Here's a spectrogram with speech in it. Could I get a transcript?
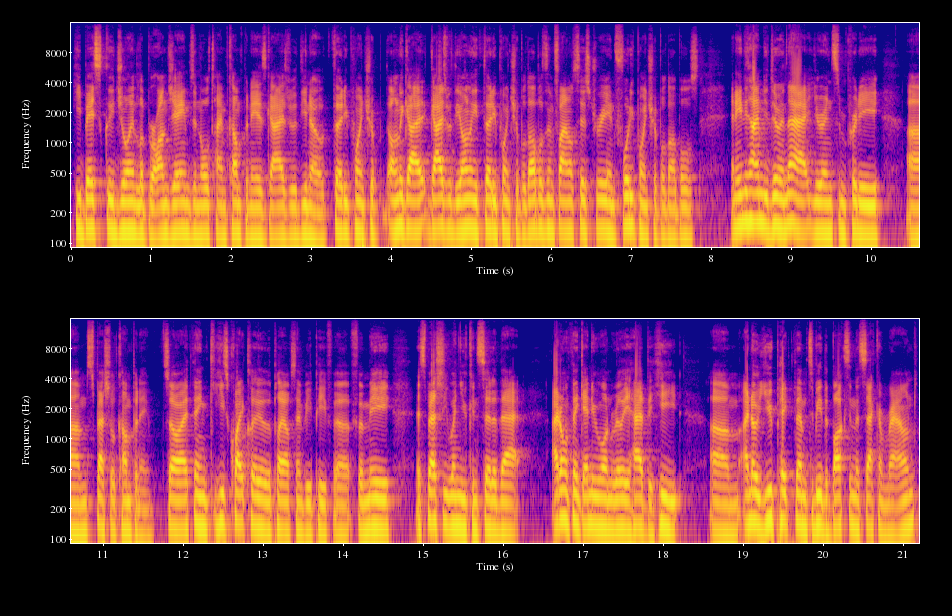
he basically joined LeBron James in all-time company as guys with you know 30 point triple only guy, guys with the only 30 point triple doubles in finals history and 40 point triple doubles. And anytime you're doing that, you're in some pretty um, special company. So I think he's quite clearly the playoffs MVP for for me, especially when you consider that I don't think anyone really had the Heat. Um, I know you picked them to be the Bucks in the second round,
